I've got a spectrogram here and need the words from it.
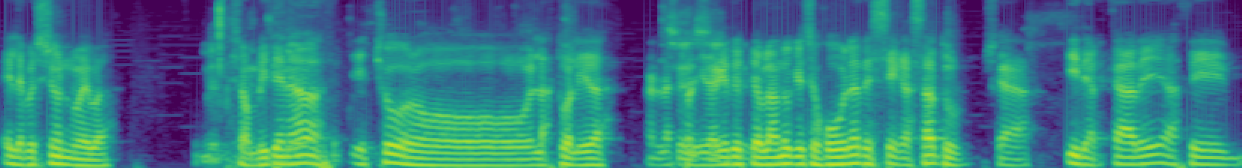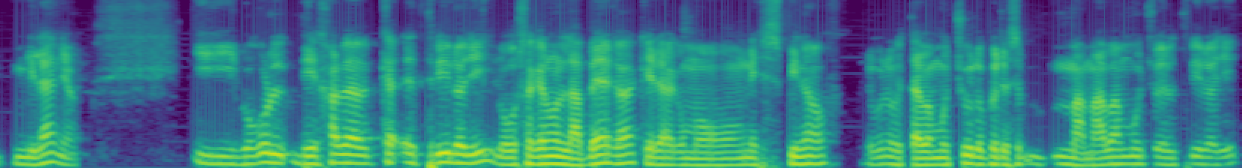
en la versión nueva. O sea, un beaten up hecho en la actualidad. En la Sí, actualidad sí. que te estoy hablando, que ese juego era de Sega Saturn. O sea, y de arcade hace mil años. Y luego dejaron el Trilogy, luego sacaron Las Vegas, que era como un spin-off, pero bueno, estaba muy chulo, pero se mamaba mucho el Trilogy.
